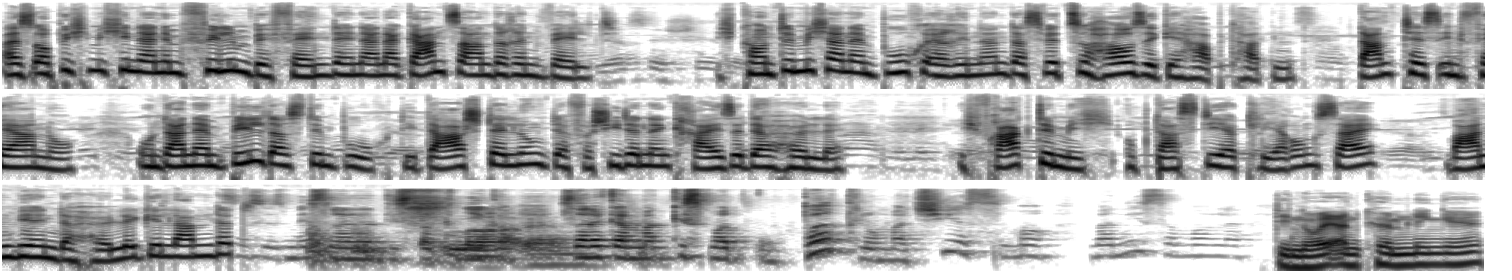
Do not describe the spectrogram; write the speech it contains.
als ob ich mich in einem Film befände, in einer ganz anderen Welt. Ich konnte mich an ein Buch erinnern, das wir zu Hause gehabt hatten, Dantes Inferno, und an ein Bild aus dem Buch, die Darstellung der verschiedenen Kreise der Hölle. Ich fragte mich, ob das die Erklärung sei. Waren wir in der Hölle gelandet? Die Neuankömmlinge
